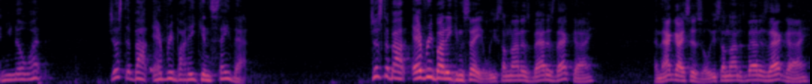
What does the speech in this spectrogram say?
And you know what? Just about everybody can say that. Just about everybody can say, at least I'm not as bad as that guy. And that guy says, at least I'm not as bad as that guy.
